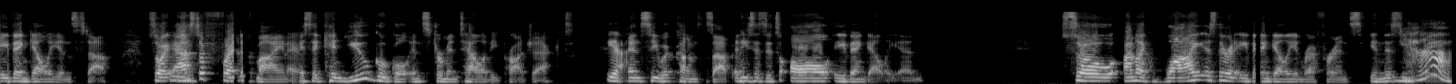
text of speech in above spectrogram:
Evangelion stuff. So I Mm. asked a friend of mine, I said, can you Google instrumentality project? Yeah. and see what comes up. And he says it's all Evangelion. So I'm like, why is there an Evangelion reference in this movie? Yeah.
